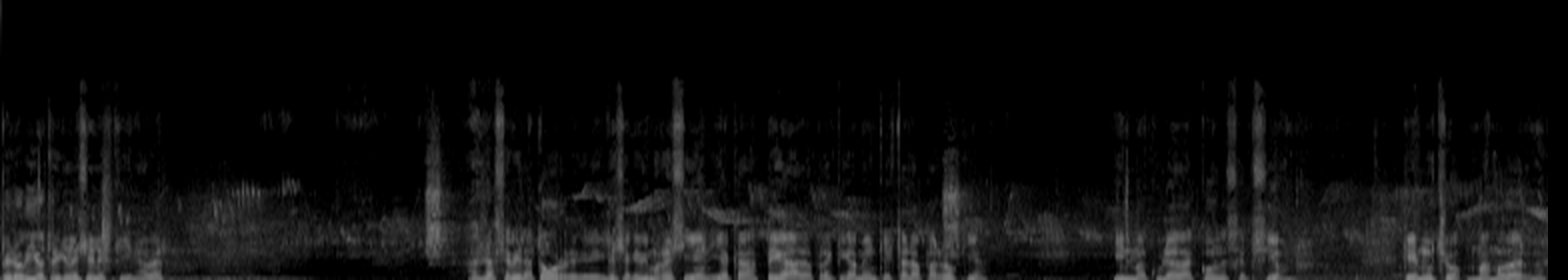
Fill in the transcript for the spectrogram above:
Pero vi otra iglesia en la esquina, a ver. Allá se ve la torre de la iglesia que vimos recién y acá pegada prácticamente está la parroquia Inmaculada Concepción, que es mucho más moderna.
